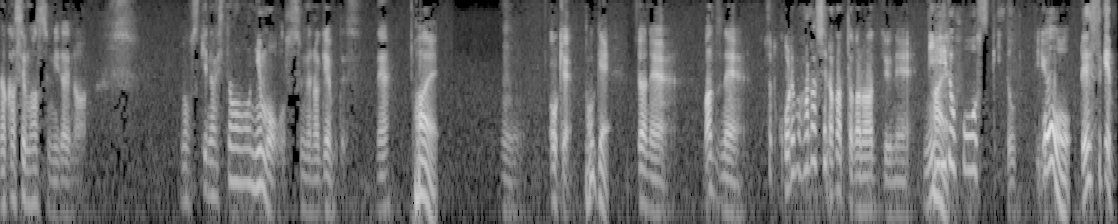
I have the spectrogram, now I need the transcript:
泣かせますみたいなの好きな人にもおすすめなゲームですね。はい。うん。OK。オッケじゃあね、まずね、ちょっとこれも話してなかったかなっていうね、Need for Speed っていうおうレースゲーム。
